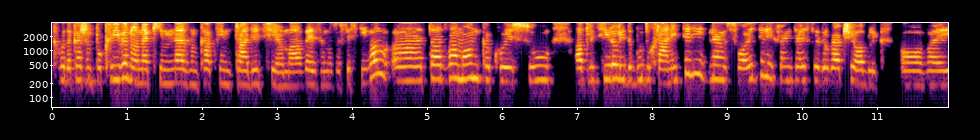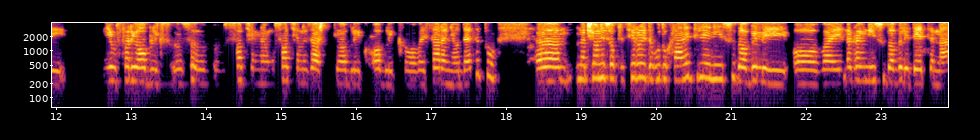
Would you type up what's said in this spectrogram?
kako da kažem, pokriveno nekim ne znam kakvim tradicijama vezano za festival. Ta dva momka koji su aplicirali da budu hranitelji, ne osvojitelji, hraniteljstvo je drugačiji oblik ovaj, je u stvari oblik socijalne, u socijalnoj zaštiti oblik, oblik ovaj, staranja o detetu. Um, znači oni su aplicirali da budu hranitelji i nisu dobili, ovaj, na kraju nisu dobili dete na,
